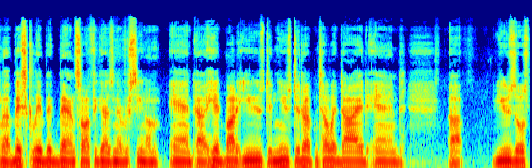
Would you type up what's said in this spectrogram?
uh, basically a big bandsaw if you guys never seen them. And uh, he had bought it used and used it up until it died and uh, used those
